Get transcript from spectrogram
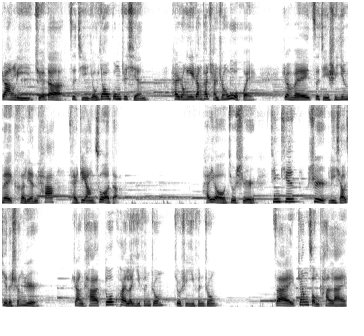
让李觉得自己有邀功之嫌。还容易让他产生误会，认为自己是因为可怜他才这样做的。还有就是今天是李小姐的生日，让她多快乐一分钟就是一分钟。在张总看来，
